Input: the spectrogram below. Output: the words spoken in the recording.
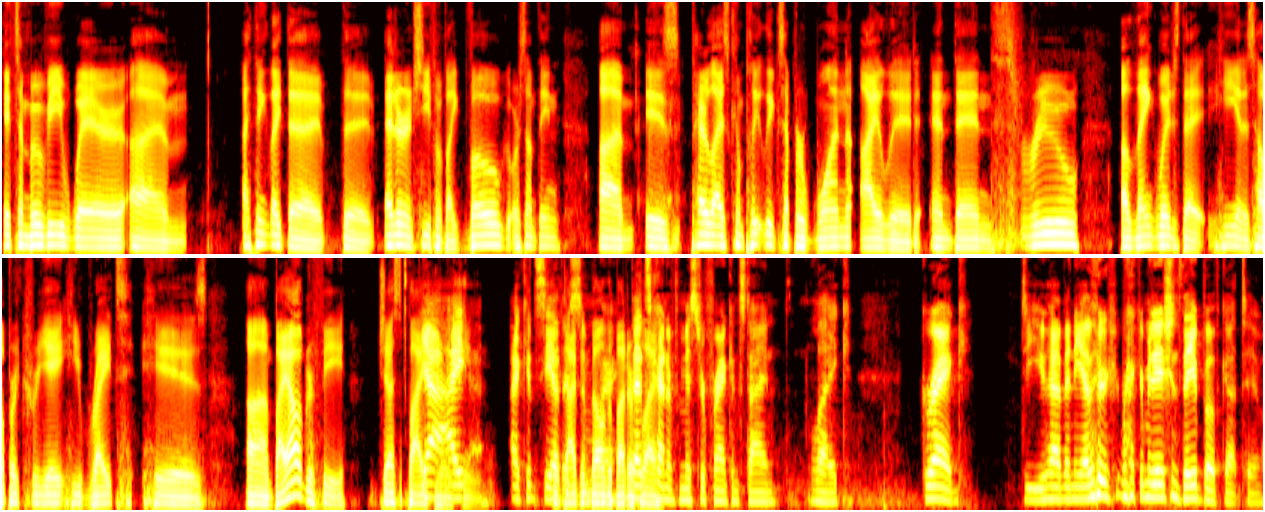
It's a movie where um, I think like the the editor in chief of like Vogue or something um, is paralyzed completely except for one eyelid, and then through a language that he and his helper create, he writes his um, biography just by yeah, blinking. I I could see how The diving bell and the similar. That's kind of Mr. Frankenstein. Like, Greg, do you have any other recommendations? They both got two.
